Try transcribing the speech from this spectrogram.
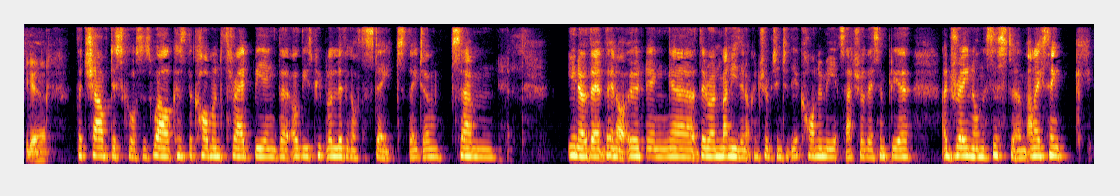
Yeah. the chav discourse as well, because the common thread being that oh these people are living off the state, they don't um, you know they're they're not earning uh, their own money, they're not contributing to the economy, etc. They're simply a, a drain on the system, and I think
